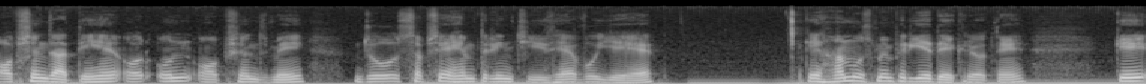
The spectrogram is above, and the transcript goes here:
ऑप्शन आती हैं और उन ऑप्शन में जो सबसे अहम तरीन चीज़ है वो ये है कि हम उसमें फिर ये देख रहे होते हैं कि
